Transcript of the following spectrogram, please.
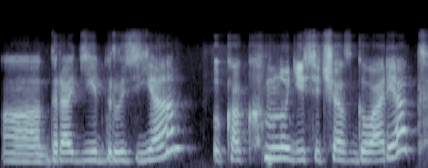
А, дорогие друзья, как многие сейчас говорят,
